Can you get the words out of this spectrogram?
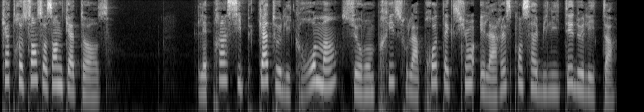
474. Les principes catholiques romains seront pris sous la protection et la responsabilité de l'État.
